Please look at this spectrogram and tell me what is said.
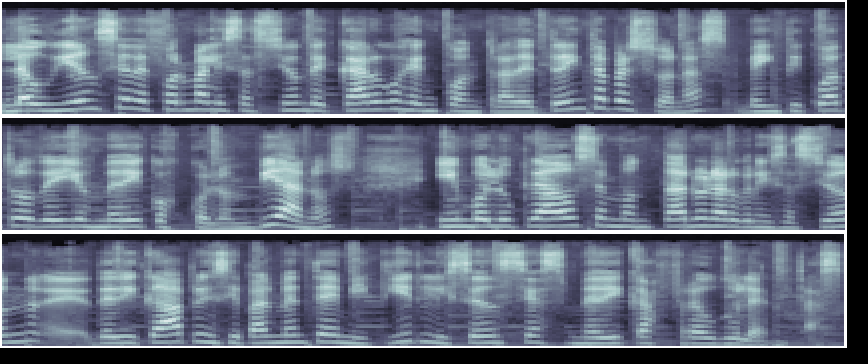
la audiencia de formalización de cargos en contra de 30 personas, 24 de ellos médicos colombianos, involucrados en montar una organización eh, dedicada principalmente a emitir licencias médicas fraudulentas.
